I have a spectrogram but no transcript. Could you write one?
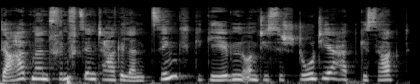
Da hat man 15 Tage lang Zink gegeben und diese Studie hat gesagt,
